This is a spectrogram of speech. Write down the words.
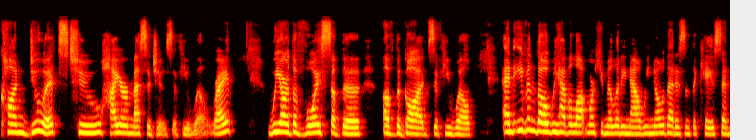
conduits to higher messages if you will right we are the voice of the of the gods if you will and even though we have a lot more humility now we know that isn't the case and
